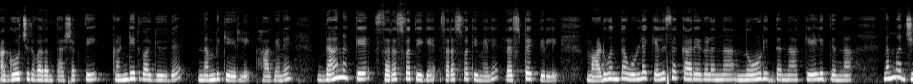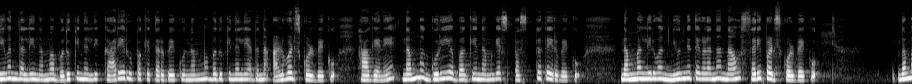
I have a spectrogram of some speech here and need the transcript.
ಅಗೋಚರವಾದಂಥ ಶಕ್ತಿ ಖಂಡಿತವಾಗಿಯೂ ಇದೆ, ನಂಬಿಕೆ ಇರಲಿ. ಹಾಗೆಯೇ ಜ್ಞಾನಕ್ಕೆ ಸರಸ್ವತಿಗೆ, ಸರಸ್ವತಿ ಮೇಲೆ ರೆಸ್ಪೆಕ್ಟ್ ಇರಲಿ. ಮಾಡುವಂಥ ಒಳ್ಳೆ ಕೆಲಸ ಕಾರ್ಯಗಳನ್ನು ನೋಡಿದ್ದನ್ನು, ಕೇಳಿದ್ದನ್ನು, ನಮ್ಮ ಜೀವನದಲ್ಲಿ, ನಮ್ಮ ಬದುಕಿನಲ್ಲಿ ಕಾರ್ಯರೂಪಕ್ಕೆ ತರಬೇಕು, ನಮ್ಮ ಬದುಕಿನಲ್ಲಿ ಅದನ್ನು ಅಳವಡಿಸ್ಕೊಳ್ಬೇಕು. ಹಾಗೆಯೇ ನಮ್ಮ ಗುರಿಯ ಬಗ್ಗೆ ನಮಗೆ ಸ್ಪಷ್ಟತೆ ಇರಬೇಕು. ನಮ್ಮಲ್ಲಿರುವ ನ್ಯೂನತೆಗಳನ್ನು ನಾವು ಸರಿಪಡಿಸ್ಕೊಳ್ಬೇಕು. ನಮ್ಮ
